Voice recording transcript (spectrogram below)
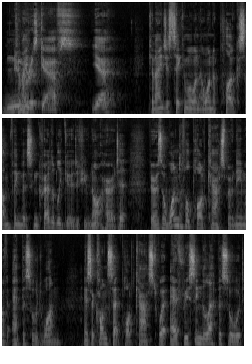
numerous gaffes. Yeah. Can I just take a moment? I want to plug something that's incredibly good. If you've not heard it, there is a wonderful podcast with the name of Episode One. It's a concept podcast where every single episode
